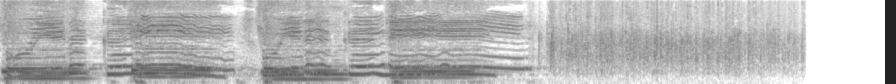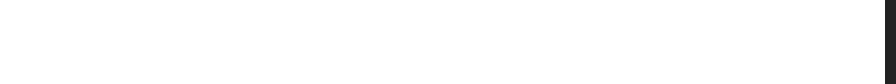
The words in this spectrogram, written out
தூயினுக்கு நீ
